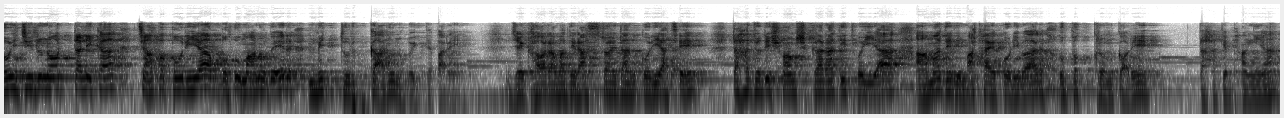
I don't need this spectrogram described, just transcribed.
ওই জীর্ণ অট্টালিকা চাপা পড়িয়া বহু মানবের মৃত্যুর কারণ হইতে পারে। যে ঘর আমাদের আশ্রয় দান করিয়াছে, তাহা যদি সংস্কারাতীত হইয়া আমাদেরই মাথায় পড়িবার উপক্রম করে, তাহাকে ভাঙিয়া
